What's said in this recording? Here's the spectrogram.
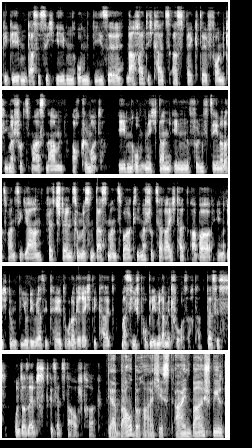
gegeben, dass es sich eben um diese Nachhaltigkeitsaspekte von Klimaschutzmaßnahmen auch kümmert eben um nicht dann in 15 oder 20 Jahren feststellen zu müssen, dass man zwar Klimaschutz erreicht hat, aber in Richtung Biodiversität oder Gerechtigkeit massiv Probleme damit verursacht hat. Das ist unser selbstgesetzter Auftrag. Der Baubereich ist ein Beispiel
